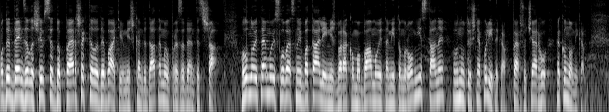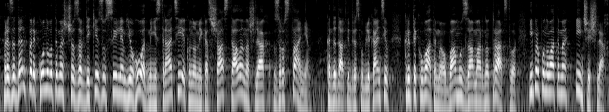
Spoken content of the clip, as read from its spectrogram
Один день залишився до перших теледебатів між кандидатами у президенти США. Головною темою словесної баталії між Бараком Обамою та Мітом Ромні стане внутрішня політика, в першу чергу економіка. Президент переконуватиме, що завдяки зусиллям його адміністрації економіка США стала на шлях зростання. Кандидат від республіканців критикуватиме Обаму за марнотратство і пропонуватиме інший шлях.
